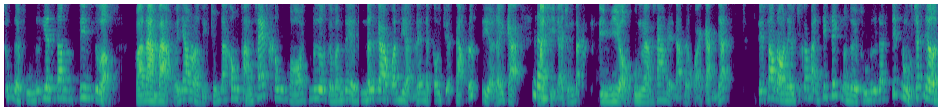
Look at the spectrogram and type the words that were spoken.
giúp người phụ nữ yên tâm tin tưởng và đảm bảo với nhau là gì chúng ta không phán xét không có đưa cái vấn đề nâng cao quan điểm lên là câu chuyện đạo đức gì ở đây cả Được. mà vâng. chỉ là chúng ta tìm hiểu cùng làm sao để đạt được khoái cảm nhất thế sau đó nếu các bạn kích thích mà người phụ nữ đã tiết đủ chất nhờn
